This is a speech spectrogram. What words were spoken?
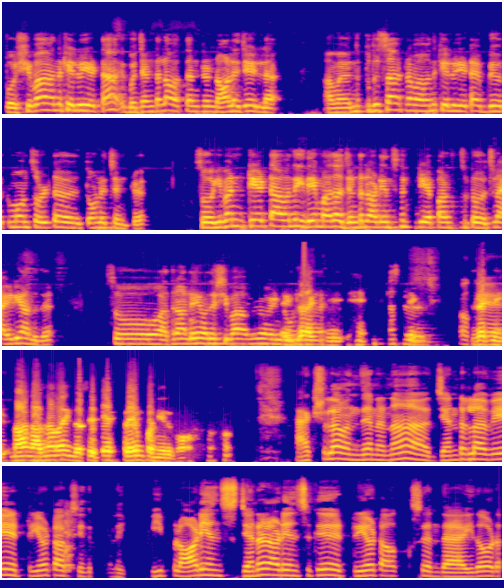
இப்போ சிவா வந்து கேள்வி கேட்டா இப்போ ஜென்ரலா ஒருத்தன் நாலேஜே இல்ல. அவன் வந்து புதுசா இருக்கிறவன் வந்து கேள்வி கேட்டா எப்படி இருக்குமோன்னு சொல்லிட்டு தோணுச்சுன்ட்டு. சோ இவன் கேட்டா வந்து இதே மாதிரி தான் ஜென்ரல் ஆடியன்ஸ் கேட்பான்னு சொல்லிட்டு ஒரு சின்ன ஐடியா இருந்தது. சோ அதனாலயே வந்து சிவாவையும் நாங்க அதனாலதான் இந்த செட்டே ஃப்ரேம் பண்ணிருக்கோம் ஆக்சுவலாக வந்து என்னென்னா ஜென்ரலாகவே ட்ரியோ டாக்ஸ் இது லைக் பீப்புள் ஆடியன்ஸ் ஜென்ரல் ஆடியன்ஸுக்கு ட்ரியோ டாக்ஸ் இதோட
